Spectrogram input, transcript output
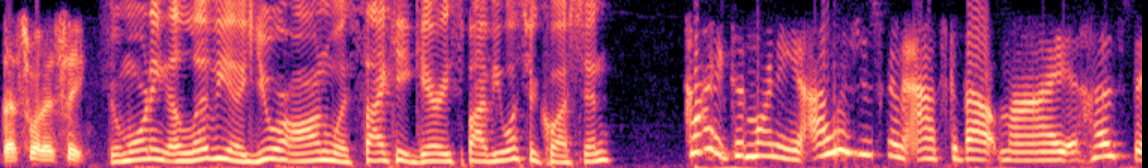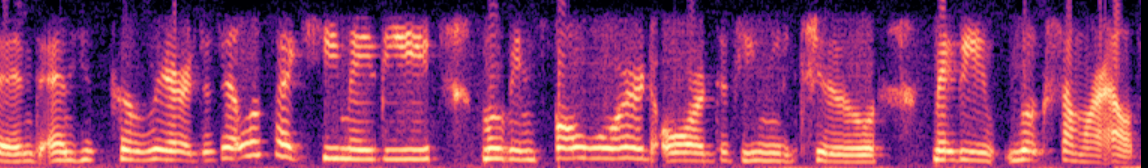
that's what I see. Good morning, Olivia. You are on with Psychic Gary Spivey. What's your question? Hi, good morning. I was just going to ask about my husband and his career. Does it look like he may be moving forward, or does he need to maybe look somewhere else?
